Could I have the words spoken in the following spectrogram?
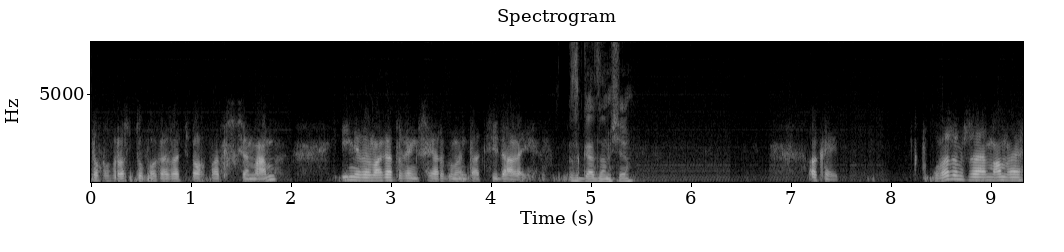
to, po prostu pokazać, o patrzcie, mam i nie wymaga to większej argumentacji dalej. Zgadzam się. Okej. Uważam, że mamy,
